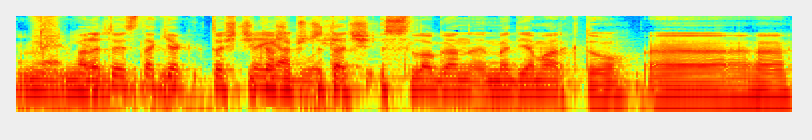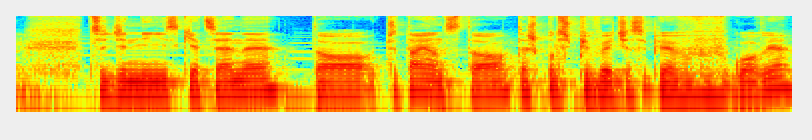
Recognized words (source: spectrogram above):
Nie, nie. Ale to jest tak, jak ktoś ci każe przeczytać slogan Mediamarktu, e, codziennie niskie ceny, to czytając to, też podśpiewujecie sobie w, w głowie?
